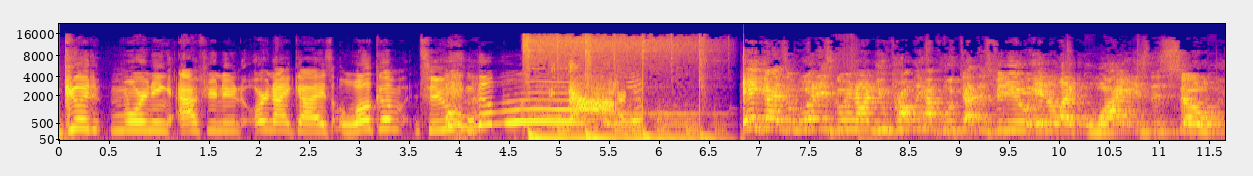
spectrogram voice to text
Good morning, afternoon, or night, guys. Welcome to the vlog. Hey guys, what is going on? You probably have looked at this video and like, why is this so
